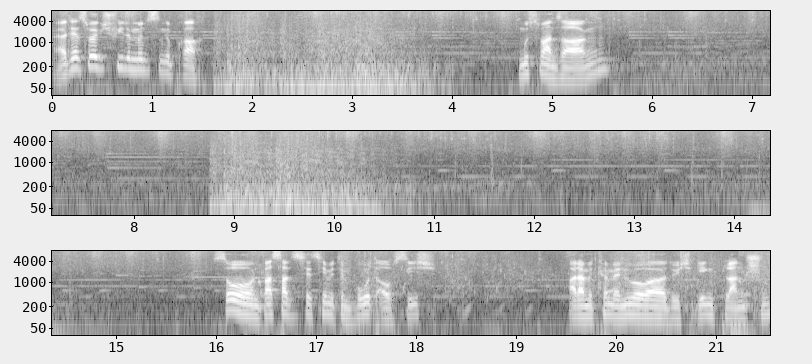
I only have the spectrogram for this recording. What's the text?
Er hat jetzt wirklich viele Münzen gebracht. Muss man sagen. So, und was hat es jetzt hier mit dem Boot auf sich? Ah, damit können wir nur durch die Gegend planschen.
